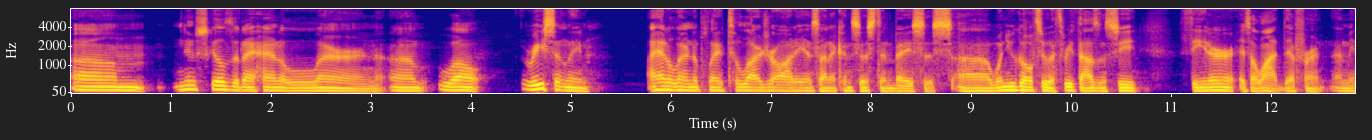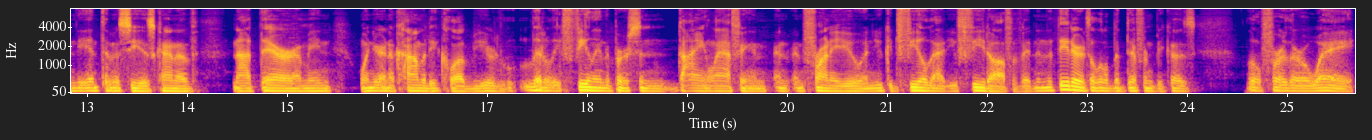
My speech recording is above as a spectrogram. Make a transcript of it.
Um, new skills that I had to learn. Um, well, recently I had to learn to play to larger audience on a consistent basis. Uh, when you go to a 3,000 seat theater, it's a lot different. I mean, the intimacy is kind of not there. I mean, when you're in a comedy club, you're literally feeling the person dying laughing in, in, in front of you, and you could feel that. You feed off of it. In the theater, it's a little bit different because a little further away,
